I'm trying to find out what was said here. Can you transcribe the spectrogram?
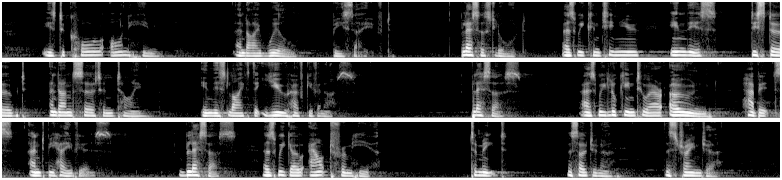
is to call on him, and I will be saved. Bless us, Lord, as we continue in this disturbed and uncertain time in this life that you have given us. Bless us as we look into our own habits and behaviors. Bless us as we go out from here to meet the sojourner, the stranger,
